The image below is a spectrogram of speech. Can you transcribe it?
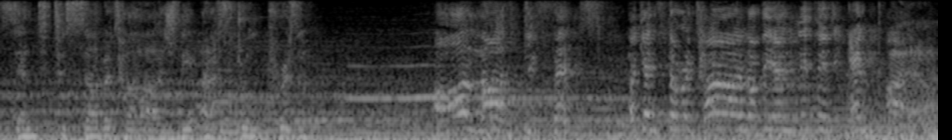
sent to sabotage the Astral Prism. Our last defense against the return of the Illithid Empire.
